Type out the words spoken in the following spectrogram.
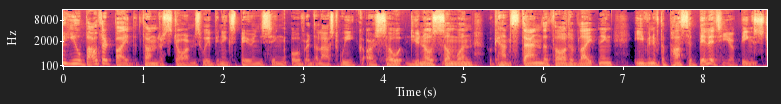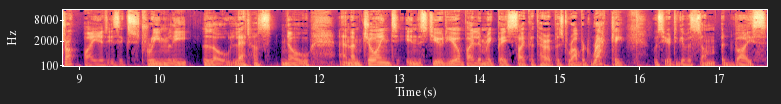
you bothered by the thunderstorms we've been experiencing over the last week or so? Do you know someone who can't stand the thought of lightning, even if the possibility of being struck by it is extremely low? Let us know. And I'm joined in the studio by Limerick based psychotherapist Robert Rackley, who's here to give us some advice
